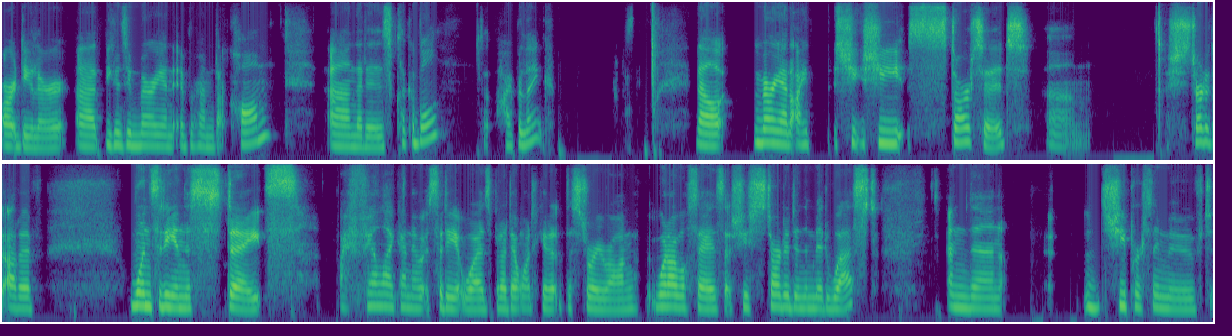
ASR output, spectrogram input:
art dealer. Uh, you can see marianeibrahim.com, and that is clickable. So hyperlink. Now, Mariane, I she she started um, she started out of one city in the States. I feel like I know what city it was, but I don't want to get the story wrong. What I will say is that she started in the Midwest and then uh, she personally moved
